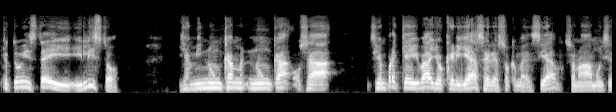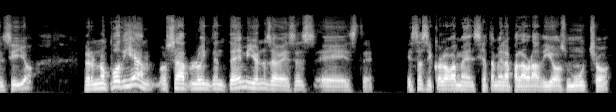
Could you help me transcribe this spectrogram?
que tuviste y, y listo. Y a mí nunca, nunca, o sea, siempre que iba yo quería hacer eso que me decía, sonaba muy sencillo, pero no podía, o sea, lo intenté millones de veces. Eh, este, esta psicóloga me decía también la palabra Dios mucho,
